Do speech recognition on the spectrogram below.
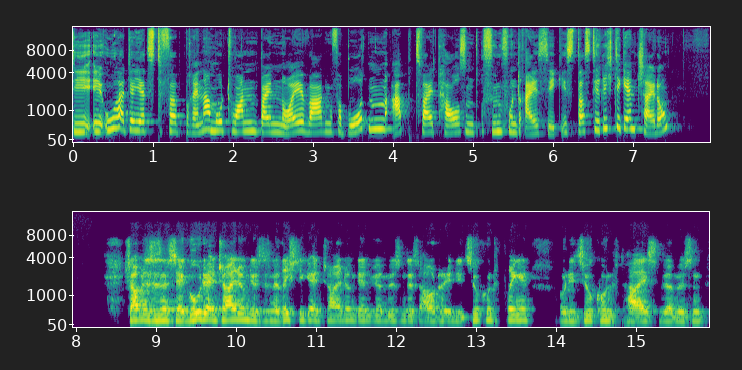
Die EU hat ja jetzt Verbrennermotoren bei Neuwagen verboten ab 2035. Ist das die richtige Entscheidung? Ich glaube, das ist eine sehr gute Entscheidung, das ist eine richtige Entscheidung, denn wir müssen das Auto in die Zukunft bringen. Und die Zukunft heißt, wir müssen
